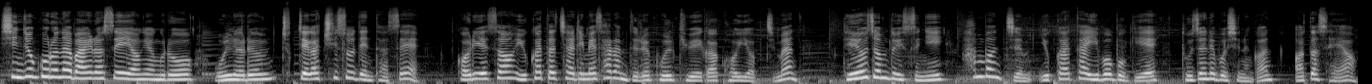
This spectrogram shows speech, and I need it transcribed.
신종 코로나 바이러스의 영향으로 올여름 축제가 취소된 탓에 거리에서 유카타 차림의 사람들을 볼 기회가 거의 없지만 대여점도 있으니 한 번쯤 유카타 입어보기에 도전해 보시는 건 어떠세요?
